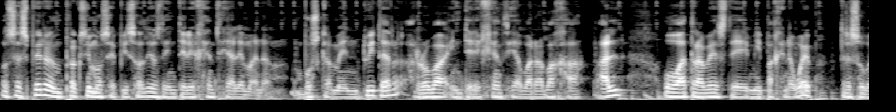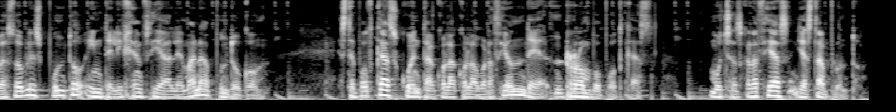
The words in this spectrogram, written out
Os espero en próximos episodios de Inteligencia Alemana. Búscame en Twitter, arroba inteligencia barra baja al o a través de mi página web www.inteligenciaalemana.com. Este podcast cuenta con la colaboración de Rombo Podcast. Muchas gracias y hasta pronto.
